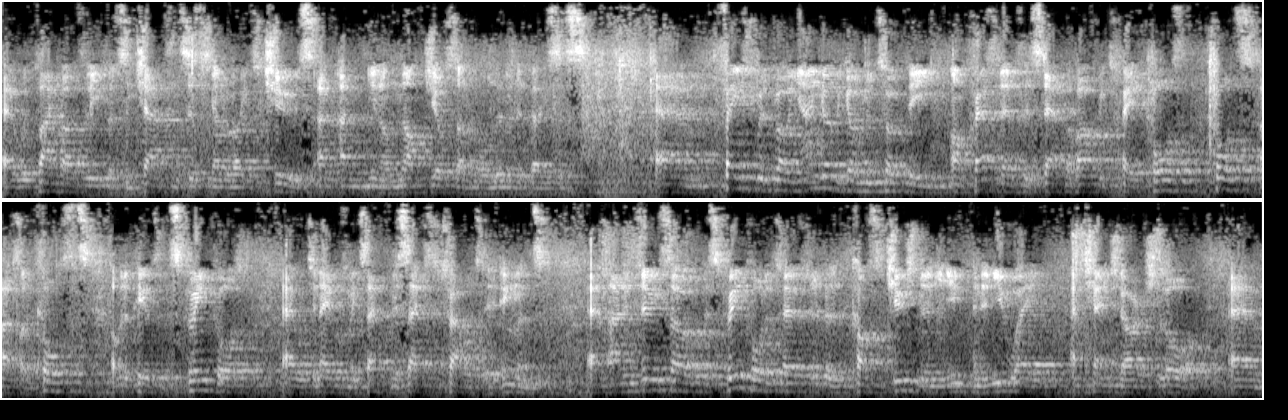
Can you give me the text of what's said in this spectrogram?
uh, with placards, leaflets, and chants insisting on the right to choose, and, and, you know, not just on a more limited basis. Um, faced with growing anger, the government took the unprecedented step of offering to pay the cost, costs, uh, sorry, costs of an appeal to the Supreme Court, uh, which enabled Miss X to travel to England. Um, and in doing so, the Supreme Court interpreted the Constitution in a new, in a new way and changed Irish law. Um,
